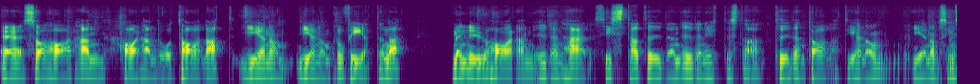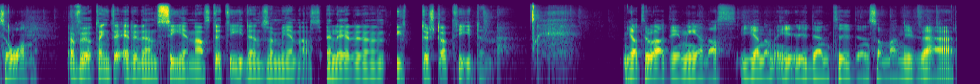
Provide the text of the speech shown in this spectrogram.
eh, så har han, har han då talat genom, genom profeterna. Men nu har han i den här sista tiden, i den yttersta tiden talat genom, genom sin son. Ja, för jag tänkte, är det den senaste tiden som menas? Eller är det den yttersta tiden? Jag tror att det menas genom, i, i den tiden som man nu är,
